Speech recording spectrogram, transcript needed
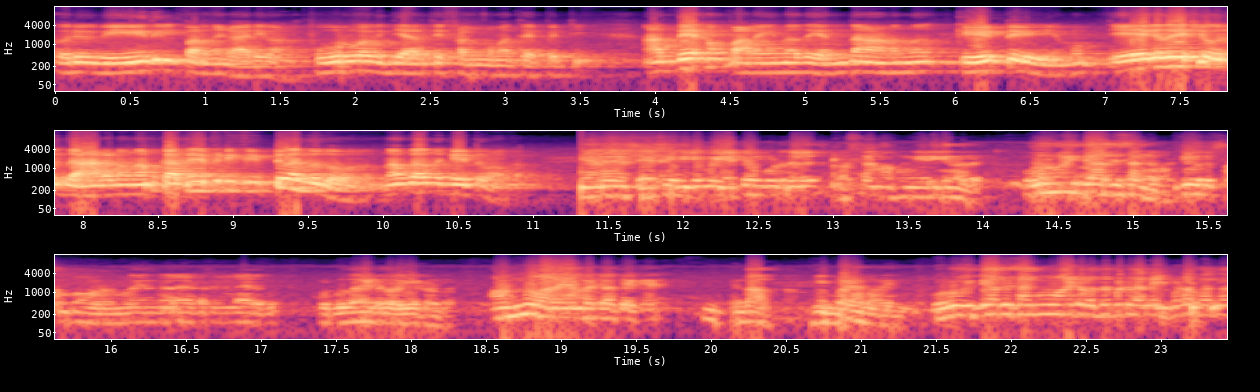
ഒരു വേദിയിൽ പറഞ്ഞ കാര്യമാണ്. പൂർവ വിദ്യാർത്ഥി സംഗമത്തെപ്പറ്റി അദ്ദേഹം പറയുന്നത് എന്താണെന്ന് കേട്ട് കഴിയുമ്പം ഏകദേശം ഒരു ധാരണ നമുക്ക് അതിനെപ്പറ്റി കിട്ടുമെന്ന് തോന്നുന്നു. നമുക്കതൊന്ന് കേട്ട് നോക്കാം. ഞാൻ ശേഷം ഇരിക്കുമ്പോൾ ഏറ്റവും കൂടുതൽ പ്രശ്നം അഭിമുഖീകരിക്കുന്നത് പൂർവ വിദ്യാർത്ഥി സംഘം. വലിയ ഒരു സംഭവമാണ്. നമ്മളെ കാലഘട്ടത്തിലായിരുന്നു പുതുതായിട്ട് തുടങ്ങിയിട്ടുണ്ട്. അന്ന് പറയാൻ പറ്റാത്തൊക്കെ എന്താ? ഇപ്പോഴാണ് പറയുന്നത്. പൂർവ വിദ്യാർത്ഥി സംഘവുമായിട്ട് ബന്ധപ്പെട്ട് തന്നെ ഇവിടെ തന്നെ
